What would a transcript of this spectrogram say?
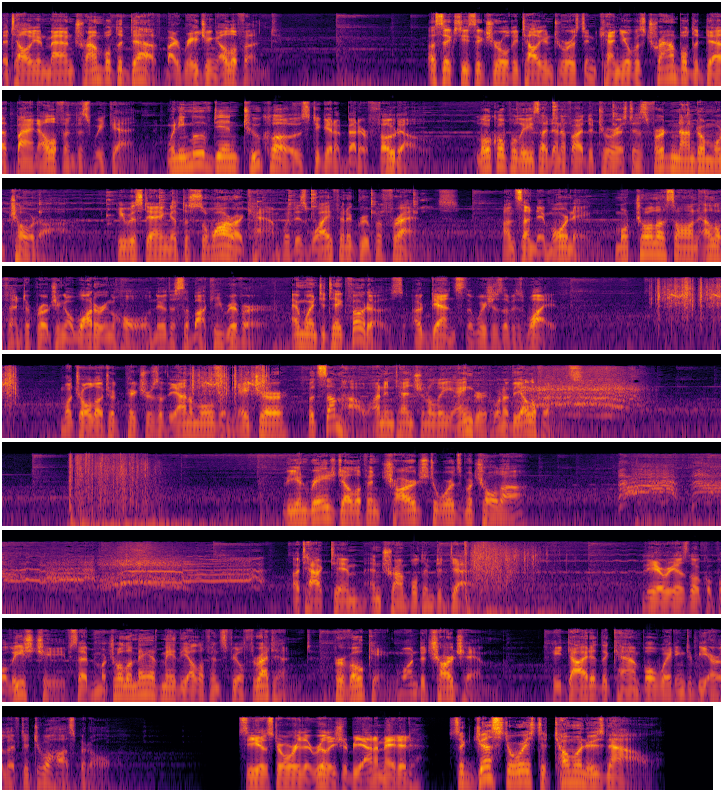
Italian man trampled to death by raging elephant. A 66 year old Italian tourist in Kenya was trampled to death by an elephant this weekend when he moved in too close to get a better photo. Local police identified the tourist as Ferdinando Mocciola. He was staying at the Swara camp with his wife and a group of friends. On Sunday morning, Mocciola saw an elephant approaching a watering hole near the Sabaki River and went to take photos against the wishes of his wife. Mocciola took pictures of the animals and nature, but somehow unintentionally angered one of the elephants. The enraged elephant charged towards Mocciola, attacked him, and trampled him to death. The area's local police chief said Mocciola may have made the elephants feel threatened, provoking one to charge him. He died at the camp while waiting to be airlifted to a hospital. See a story that really should be animated? Suggest stories to Tomo News now.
